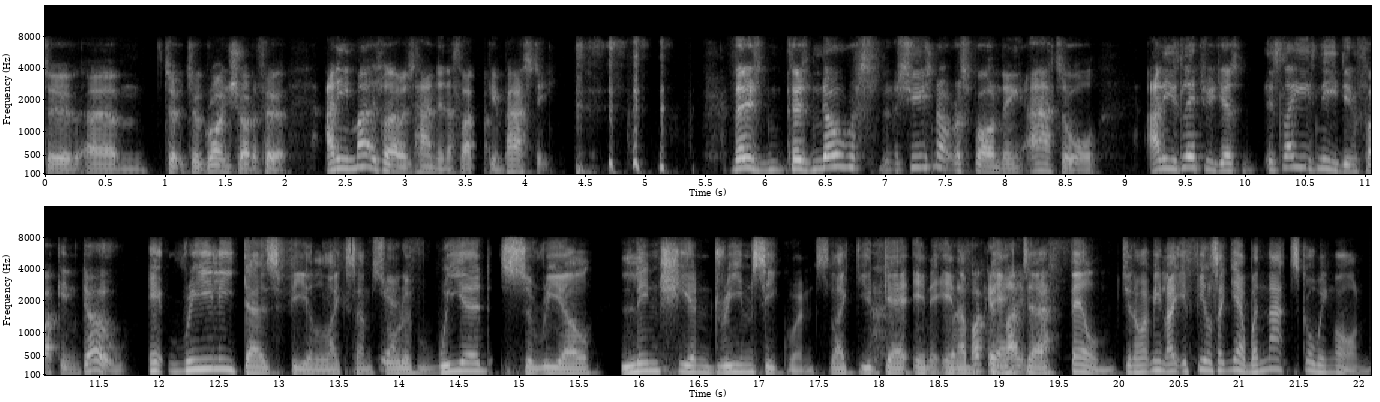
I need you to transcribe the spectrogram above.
to um to, to a groin shot of her, and he might as well have his hand in a fucking pasty. there's there's no she's not responding at all, and he's literally just it's like he's kneading fucking dough. It really does feel like some sort of weird, surreal Lynchian dream sequence, like you'd get in in a a better nightmare. film. Do you know what I mean? Like it feels like yeah, when that's going on,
